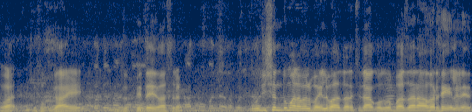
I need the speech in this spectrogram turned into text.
वा गाय आहे. पित आहे वासर. पोझिशन तुम्हाला बैल बैल बाजाराची दाखवतो. बाजार आवरले गेलेले आहेत.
